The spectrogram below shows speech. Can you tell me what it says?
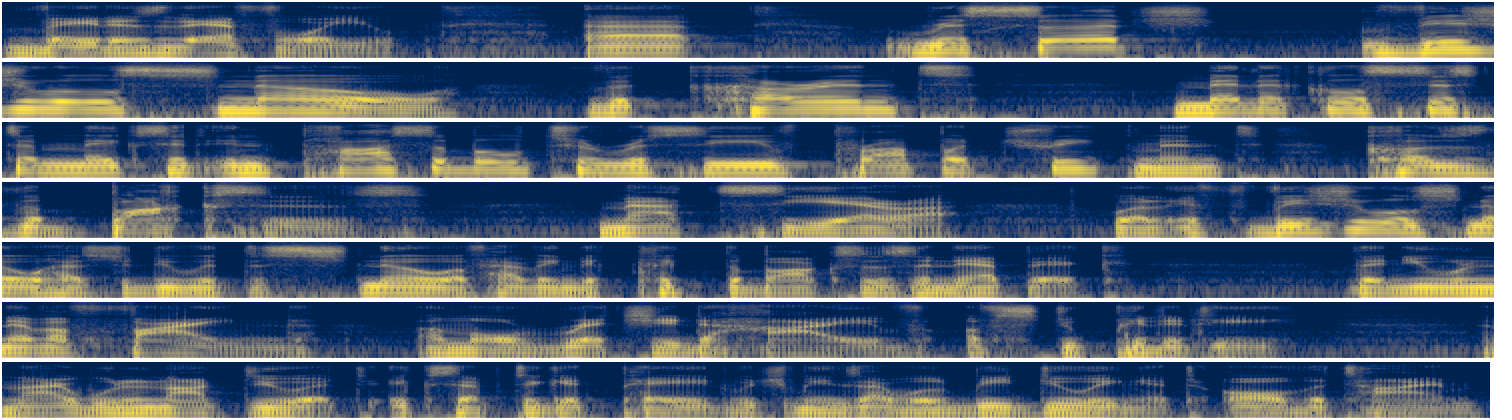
Vader's there for you. Uh, research visual snow. The current medical system makes it impossible to receive proper treatment because the boxes. Matt Sierra. Well, if visual snow has to do with the snow of having to click the boxes in Epic, then you will never find a more wretched hive of stupidity. And I will not do it except to get paid, which means I will be doing it all the time.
